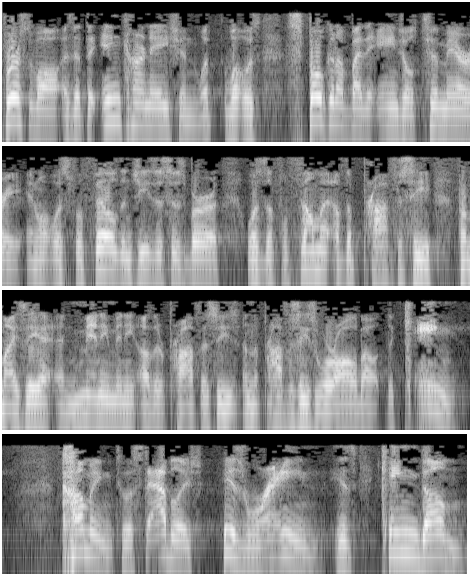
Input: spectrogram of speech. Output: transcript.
First of all, is that the incarnation, what, what was spoken of by the angel to Mary, and what was fulfilled in Jesus' birth, was the fulfillment of the prophecy from Isaiah and many, many other prophecies. And the prophecies were all about the king coming to establish his reign, his kingdom.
